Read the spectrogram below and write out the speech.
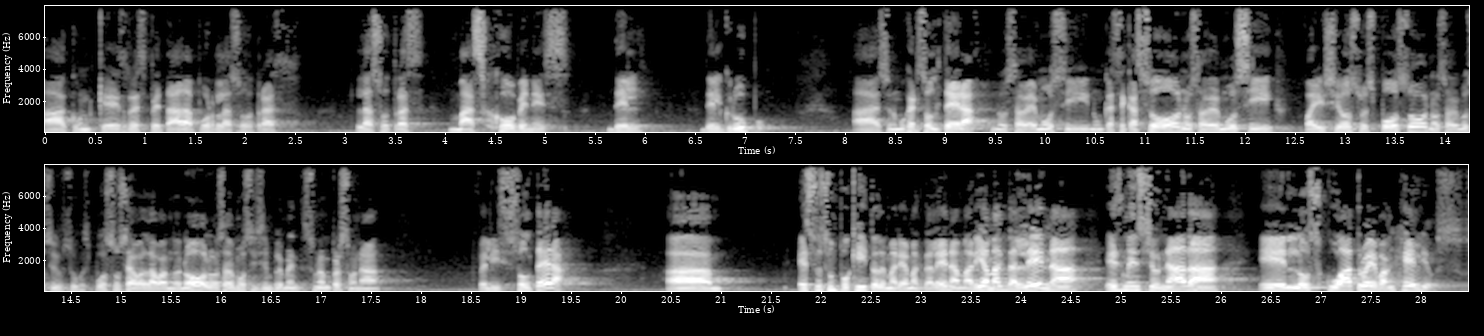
ah, con, que es respetada por las otras, las otras más jóvenes del, del grupo. Ah, es una mujer soltera, no sabemos si nunca se casó, no sabemos si falleció su esposo, no sabemos si su esposo se la abandonó, no sabemos si simplemente es una persona feliz soltera. Ah, eso es un poquito de María Magdalena. María Magdalena es mencionada en los cuatro evangelios.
